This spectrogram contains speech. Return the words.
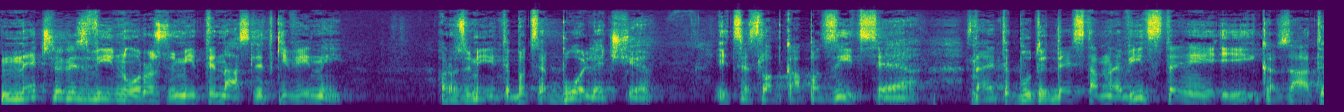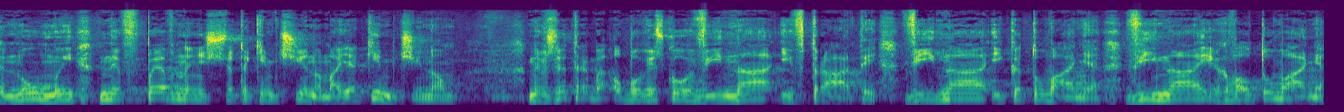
не через війну розуміти наслідки війни. Розумієте, бо це боляче. І це слабка позиція. Знаєте, бути десь там на відстані і казати: ну, ми не впевнені, що таким чином. А яким чином? Невже треба обов'язково війна і втрати, війна і катування, війна і гвалтування?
